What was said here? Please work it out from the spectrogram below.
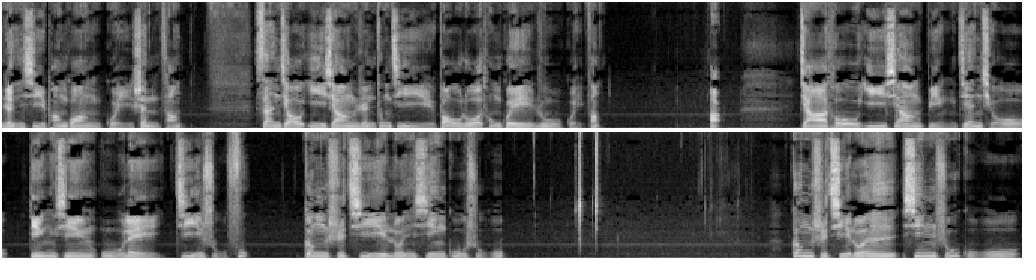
人系膀胱，鬼肾藏；三焦意象人中记，包络同归入鬼方。二甲头乙向丙肩求，丁辛戊类己属腹，庚是其轮心骨属。庚是脐轮，心属骨，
